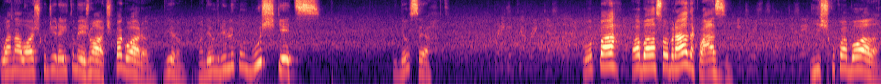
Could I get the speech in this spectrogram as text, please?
o analógico direito mesmo. Ó, tipo agora, ó, viram? Mandei um drible com Busquets. E deu certo. Opa, ó a bola sobrada, quase. Isco com a bola.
